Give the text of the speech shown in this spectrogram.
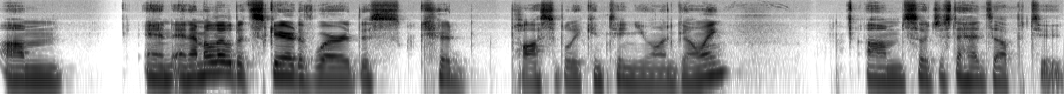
Um, and, and I'm a little bit scared of where this could possibly continue on going. Um, so just a heads up to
